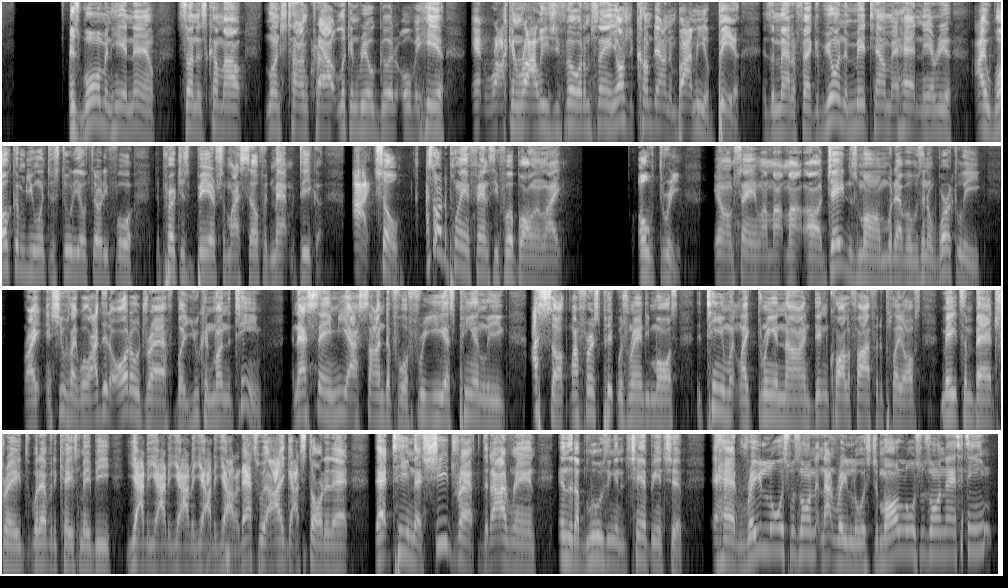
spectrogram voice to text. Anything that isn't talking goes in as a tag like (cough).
It's warm in here now. Sun has come out. Lunchtime crowd looking real good over here at Rockin' Raleigh's. You feel what I'm saying? Y'all should come down and buy me a beer. As a matter of fact, if you're in the Midtown Manhattan area, I welcome you into Studio 34 to purchase beers for myself and Matt Modica. All right, so I started playing fantasy football in like 03. You know what I'm saying? My, my, my uh, Jaden's mom, whatever, was in a work league, right? And she was like, Well, I did an auto draft, but you can run the team. And that same year, I signed up for a free ESPN league. I sucked. My first pick was Randy Moss. The team went like three and nine, didn't qualify for the playoffs, made some bad trades, whatever the case may be. Yada yada yada yada yada. That's where I got started at. That team that she drafted that I ran ended up losing in the championship. It had Ray Lewis was on that, not Ray Lewis, Jamal Lewis was on that team.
